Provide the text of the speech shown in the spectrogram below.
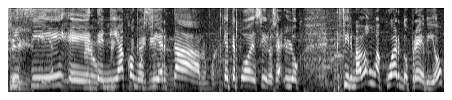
Sí. y sí eh, me- tenía me como bien cierta, ¿qué te puedo decir? O sea, lo, firmabas un acuerdo previo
